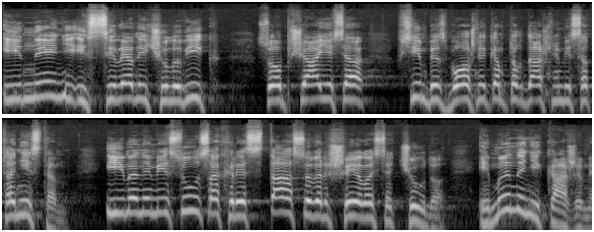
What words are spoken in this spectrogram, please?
І нині ісцілений чоловік сообщається всім безбожникам тогдашнім і сатаністам. Іменем Ісуса Христа совершилося чудо. І ми нині кажемо,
